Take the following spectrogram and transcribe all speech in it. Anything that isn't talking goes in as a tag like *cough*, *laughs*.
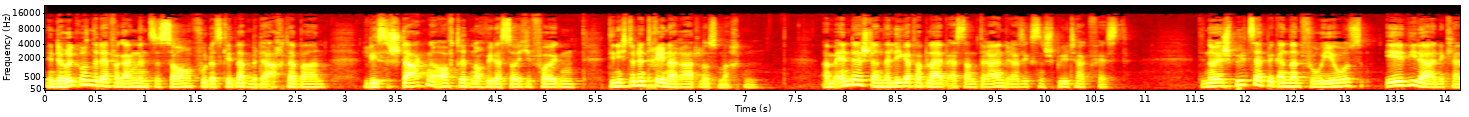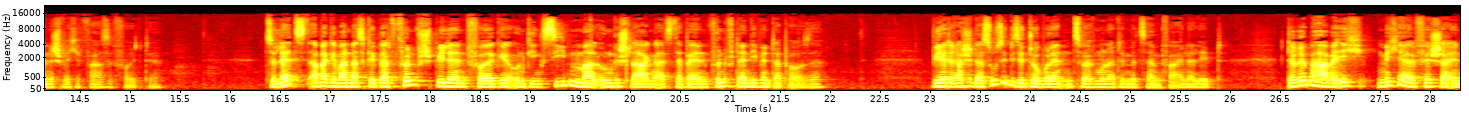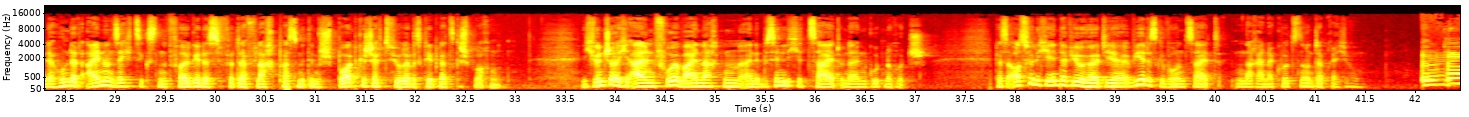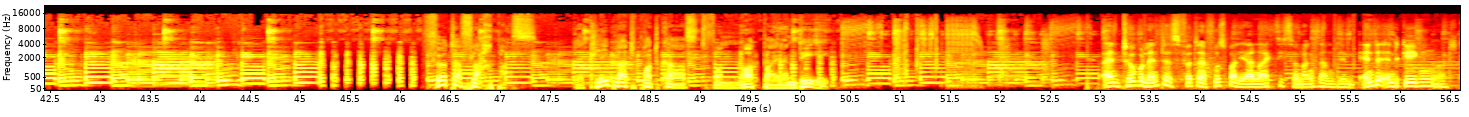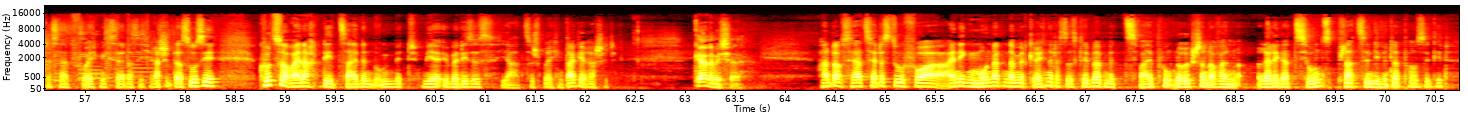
In der Rückrunde der vergangenen Saison fuhr das Kleeblatt mit der Achterbahn, ließ starken Auftritten auch wieder solche folgen, die nicht nur den Trainer ratlos machten. Am Ende stand der Ligaverbleib erst am 33. Spieltag fest. Die neue Spielzeit begann dann furios, ehe wieder eine kleine Schwächephase folgte. Zuletzt aber gewann das Kleeblatt fünf Spiele in Folge und ging siebenmal ungeschlagen als Tabellenfünfter in die Winterpause. Wie hat Rashida Susi diese turbulenten zwölf Monate mit seinem Verein erlebt? Darüber habe ich, Michael Fischer, in der 161. Folge des Vierter Flachpass mit dem Sportgeschäftsführer des Kleeblatts gesprochen. Ich wünsche euch allen frohe Weihnachten, eine besinnliche Zeit und einen guten Rutsch. Das ausführliche Interview hört ihr, wie ihr das gewohnt seid, nach einer kurzen Unterbrechung. Vierter Flachpass, der Kleeblatt-Podcast von nordbayern.de. Ein turbulentes vierter Fußballjahr neigt sich so langsam dem Ende entgegen und deshalb freue ich mich sehr, dass ich Rashid Asusi kurz vor Weihnachten die Zeit nimmt, um mit mir über dieses Jahr zu sprechen. Danke, Rashid. Gerne, Michael. Hand aufs Herz, hättest du vor einigen Monaten damit gerechnet, dass das Kleeblatt mit zwei Punkten Rückstand auf einen Relegationsplatz in die Winterpause geht?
